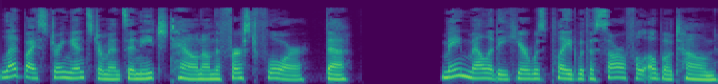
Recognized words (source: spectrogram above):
led by string instruments in each town on the first floor, the main melody here was played with a sorrowful oboe tone.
